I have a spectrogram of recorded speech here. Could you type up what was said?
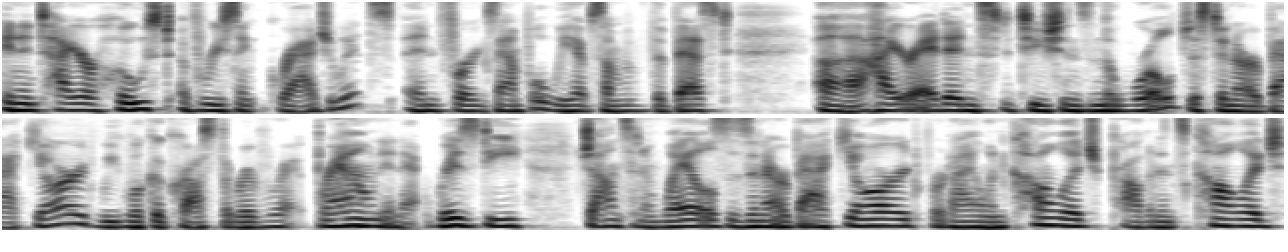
an entire host of recent graduates. And for example, we have some of the best uh, higher ed institutions in the world just in our backyard. We look across the river at Brown and at RISD. Johnson and Wales is in our backyard, Rhode Island College, Providence College.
